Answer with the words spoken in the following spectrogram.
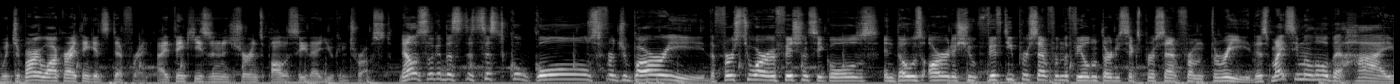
With Jabari Walker, I think it's different. I think he's an insurance policy that you can trust. Now let's look at the statistical goals for Jabari. The first two are efficiency goals, and those are to shoot 50% from the field and 36% from three. This might seem a little bit high,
